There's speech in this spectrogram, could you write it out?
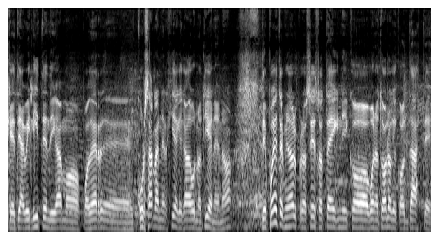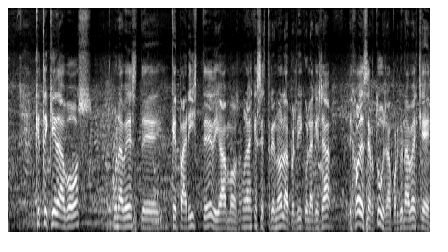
que te habiliten, digamos, poder eh, cursar la energía que cada uno tiene, ¿no? Después de terminado el proceso técnico, bueno, todo lo que contaste, ¿qué te queda a vos una vez de, que pariste, digamos, una vez que se estrenó la película, que ya dejó de ser tuya, porque una vez que,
